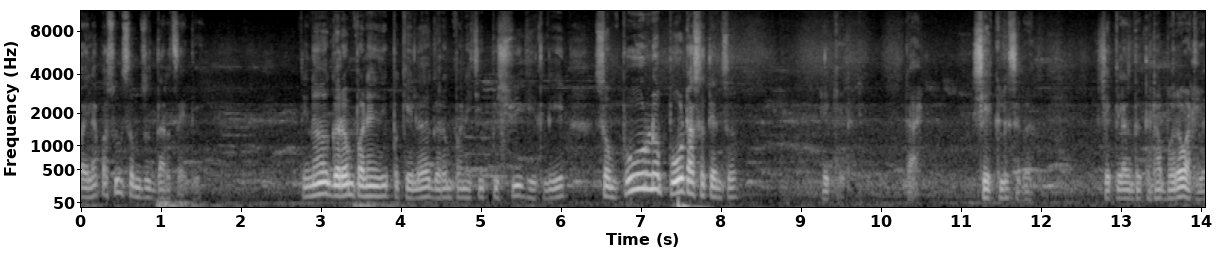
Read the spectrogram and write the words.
पहिल्यापासून समजूतदारच आहे ती. तिनं गरम पाणी प- केलं गरम पाण्याची पिशवी घेतली संपूर्ण पोट असं त्यांचं हे केलं. काय? शेकलं सगळं. शेकल्यानंतर त्यांना बरं वाटलं.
